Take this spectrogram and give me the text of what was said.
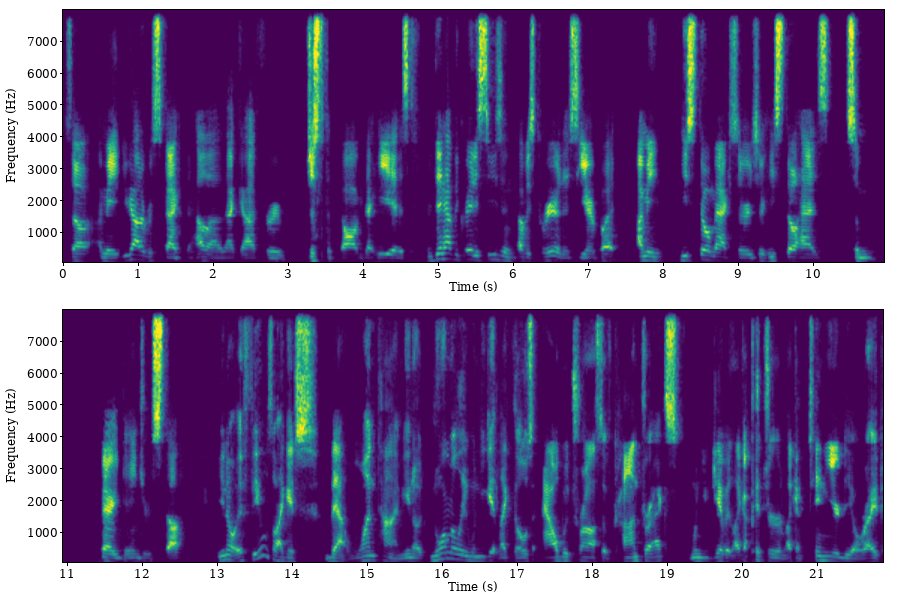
So I mean you got to respect the hell out of that guy for just the dog that he is. He didn't have the greatest season of his career this year, but I mean he's still Max Scherzer. He still has some very dangerous stuff. You know, it feels like it's that one time. You know, normally when you get like those albatross of contracts, when you give it like a pitcher like a 10 year deal, right?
